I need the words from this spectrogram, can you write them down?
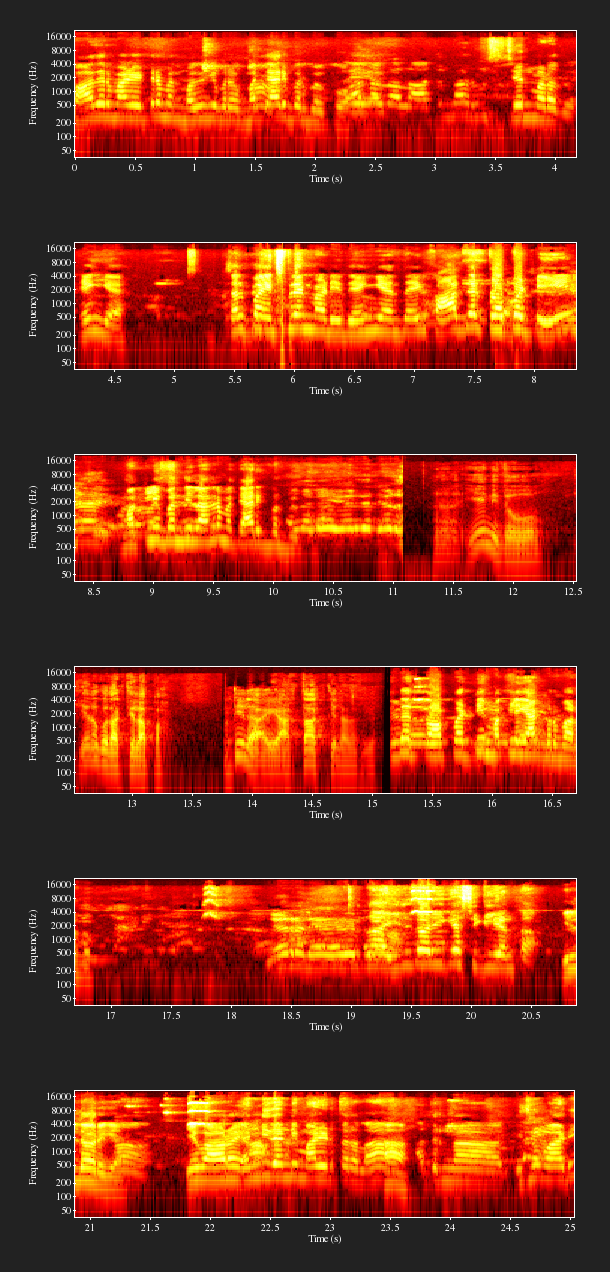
ಫಾದರ್ ಮಾಡಿಟ್ರೆ ಮತ್ತೆ ಮಗಿಗೆ ಬರಬೇಕು ಮತ್ತೆ ಯಾರಿಗೆ ಬರ್ಬೇಕು? ಅದನ್ನ ರೂಲ್ಸ್ ಚೇಂಜ್ ಮಾಡೋದು. ಹೆಂಗೆ? ಸ್ವಲ್ಪ ಎಕ್ಸ್ಪ್ಲೇನ್ ಮಾಡಿ ಇದು ಹೆಂಗೆ ಅಂತ. ಈಗ ಫಾದರ್ ಪ್ರಾಪರ್ಟಿ ಮಕ್ಳಿಗೆ ಬಂದಿಲ್ಲ ಅಂದ್ರೆ ಮತ್ತೆ ಯಾರಿಗ್ ಬರ್ಬೇಕು? ಏನಿದು? ಏನೋ ಗೊತ್ತಾಗ್ತಿಲ್ಲಪ್ಪ. ಗೊತ್ತಿಲ್ಲ ಈ ಅರ್ಥ ಆಗ್ತಿಲ್ಲ ನನಗೆ ಫಾದರ್ ಪ್ರಾಪರ್ಟಿ ಮಕ್ಳಿಗೆ ಯಾಕೆ ಬರಬಾರ್ದು? ಇಲ್ದವರಿಗೆ ಸಿಗ್ಲಿ ಅಂತ. ಇಲ್ದವ್ರಿಗೆ ಅವ್ರ ದಂಡಿ ದಂಡಿ ಮಾಡಿರ್ತಾರಲ್ಲ. ಅದನ್ನ ಇದು ಮಾಡಿ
